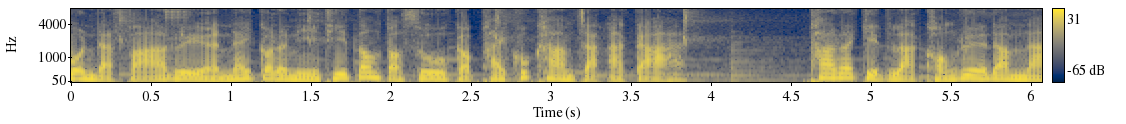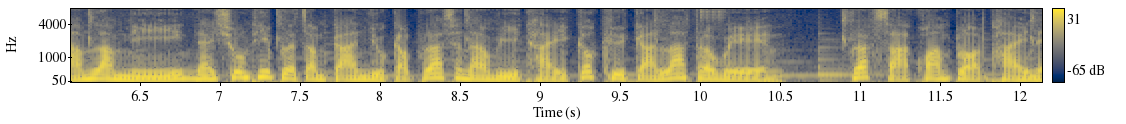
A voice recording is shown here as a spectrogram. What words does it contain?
บนดาดฟ้าเรือในกรณีที่ต้องต่อสู้กับภัยคุกคามจากอากาศ ภารกิจหลักของเรือดำน้ำลำนี้ในช่วงที่ประจำการอยู่กับราชนาวีไทยก็คือการลาดตระเวน รักษาความปลอดภัยใน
